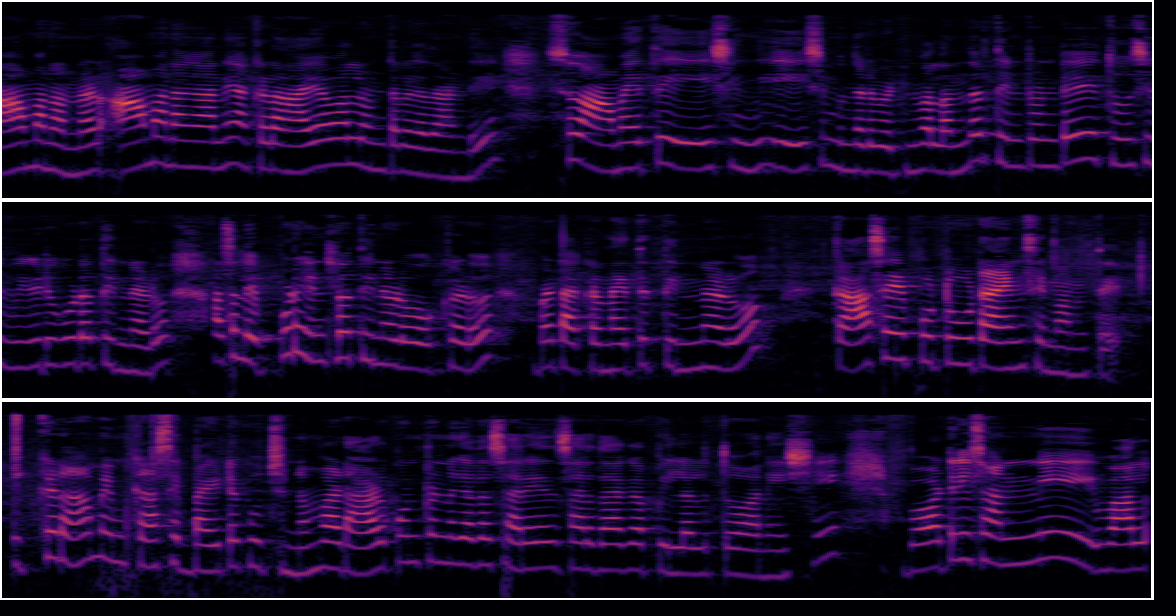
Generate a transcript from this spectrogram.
ఆమెను అన్నాడు. ఆమనగానే అక్కడ ఆయా వాళ్ళు ఉంటారు కదా అండి. సో ఆమె అయితే వేసింది వేసి ముందట పెట్టింది. వాళ్ళందరూ తింటుంటే చూసి వీడు కూడా తిన్నాడు. అసలు ఎప్పుడు ఇంట్లో తిన్నాడు ఒక్కడు బట్ అక్కడనైతే తిన్నాడు. కాసేపు టూ టైమ్స్ ఏమంతే ఇక్కడ మేము కాసేపు బయట కూర్చున్నాం. వాడు ఆడుకుంటుండే కదా సరే సరదాగా పిల్లలతో అనేసి బాటిల్స్ అన్నీ వాళ్ళ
